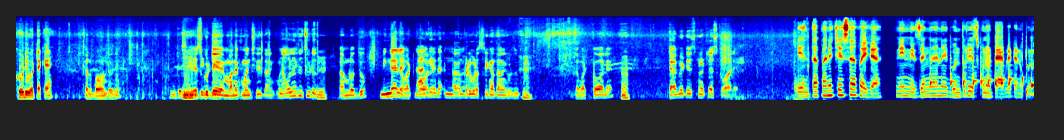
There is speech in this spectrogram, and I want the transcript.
కోడి ఒట్టకాయ చాలా బాగుంటుంది. వేసుకుంటే మనకు మంచిది దానికి చూడు. నమ్మలొద్దు మింగాలి అక్కడ కూడా శ్రీకాంత్ కూడా చూపి ఇట్లా పట్టుకోవాలి. టాబ్లెట్ వేసుకున్నట్లు వేసుకోవాలి. ఎంత పని చేసావయ్యా నేను నిజంగానే గొంతులు వేసుకున్న టాబ్లెట్ అనుకున్నా.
